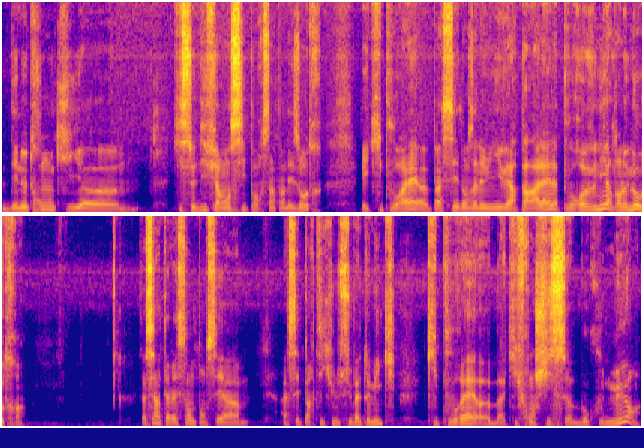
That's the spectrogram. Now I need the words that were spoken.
des neutrons qui, euh, qui se différencient pour certains des autres et qui pourraient euh, passer dans un univers parallèle pour revenir dans le nôtre. C'est assez intéressant de penser à, ces particules subatomiques qui pourraient, bah, qui franchissent beaucoup de murs,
